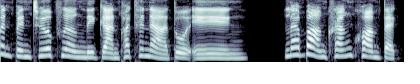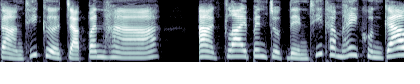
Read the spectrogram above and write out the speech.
มันเป็นเชื้อเพลิงในการพัฒนาตัวเอง และบางครั้งความแตกต่างที่เกิดจากปัญหา อาจกลายเป็นจุดเด่นที่ทำให้คุณก้าว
